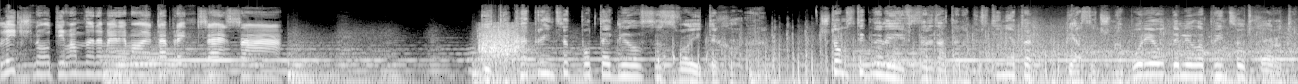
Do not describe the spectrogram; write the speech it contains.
Лично отивам да намеря моята принцеса! И така принцът потеглил със своите хора. Щом стигнали в средата на пустинята, пясъчна буря отделила принца от хората.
